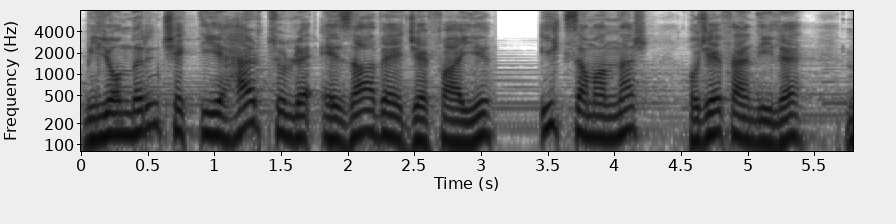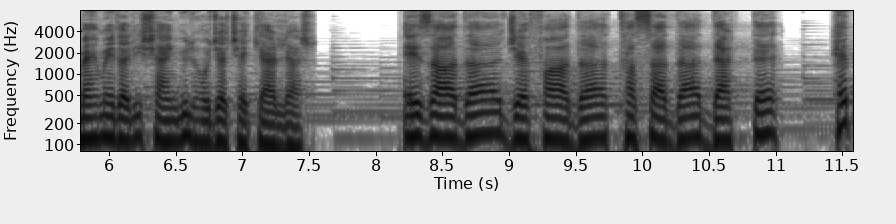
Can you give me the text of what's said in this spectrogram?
milyonların çektiği her türlü eza ve cefayı ilk zamanlar Hoca Efendi ile Mehmet Ali Şengül Hoca çekerler ezada, cefada, tasada, dertte hep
